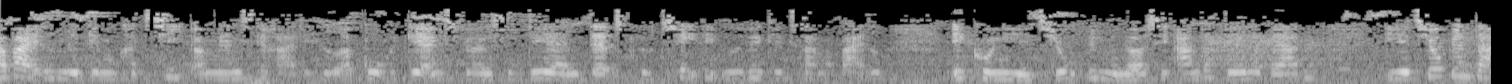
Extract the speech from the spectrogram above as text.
arbejdet med demokrati og menneskerettigheder og god regeringsførelse, det er en dansk prioritet i udviklingssamarbejdet. Ikke kun i Etiopien, men også i andre dele af verden. I Etiopien der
